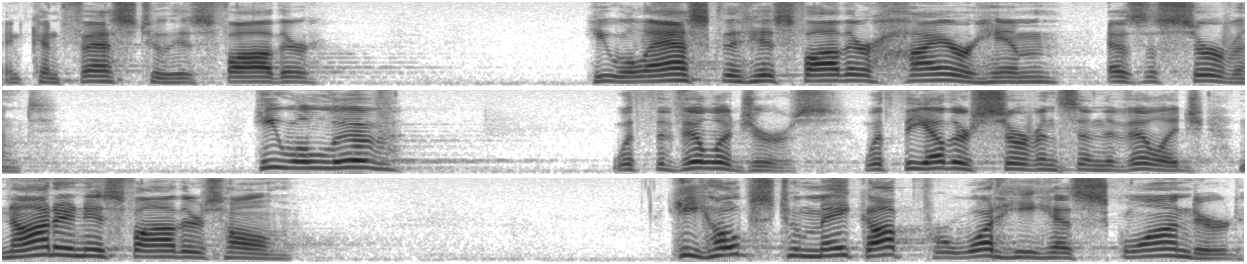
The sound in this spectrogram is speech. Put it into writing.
and confess to his father. He will ask that his father hire him as a servant. He will live with the villagers, with the other servants in the village, not in his father's home. He hopes to make up for what he has squandered.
